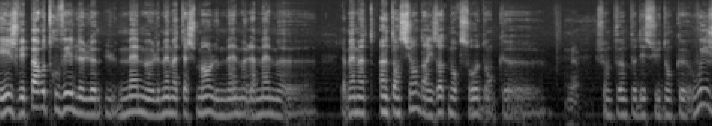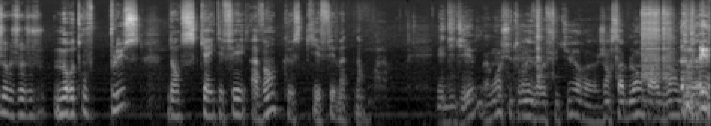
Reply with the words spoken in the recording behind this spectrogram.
et je vais pas retrouver le, le- le même, le même attachement, le même, la, même, euh, la même int- intention dans les autres morceaux. Donc. euh. Je suis un peu, un peu déçu. Donc euh, oui, je, je- je me retrouve plus dans ce qui a été fait avant que ce qui est fait maintenant. Et Didier? Bah, moi, je suis tourné vers le futur. euh, Jean Sablon, par exemple. Oui, euh,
